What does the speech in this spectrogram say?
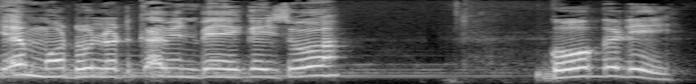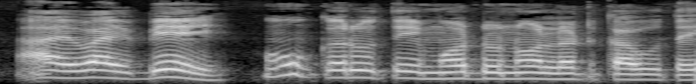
કેમ મોઢું લટકાવીને બેહી ગઈ છો? ગોગડી આય વાય બે. હું કરું તે મોઢું નો લટકાવું તે.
